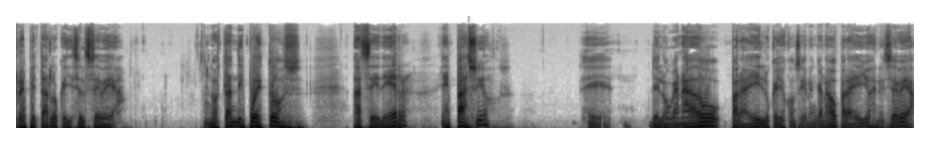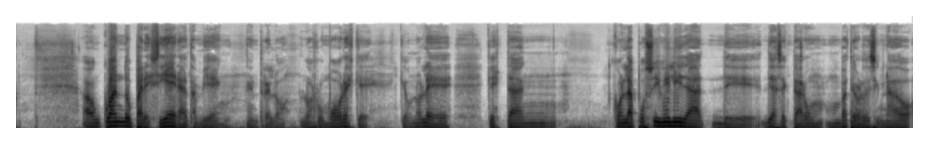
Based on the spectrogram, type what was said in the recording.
respetar lo que dice el CBA. No están dispuestos a ceder espacios eh, de lo ganado para ellos, lo que ellos consideran ganado para ellos en el CBA. Aun cuando pareciera también, entre los rumores que, uno lee, que están con la posibilidad de, aceptar un, un, bateador designado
